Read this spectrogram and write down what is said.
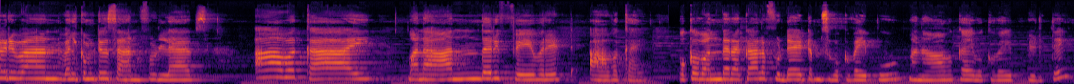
Everyone welcome to San food labs ఆవకాయ్ మన అందరి ఫేవరెట్ ఆవకాయ్. ఒక వంద రకాల ఫుడ్ ఐటమ్స్ ఒకవైపు మన ఆవకాయ ఒకవైపు పెడితే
